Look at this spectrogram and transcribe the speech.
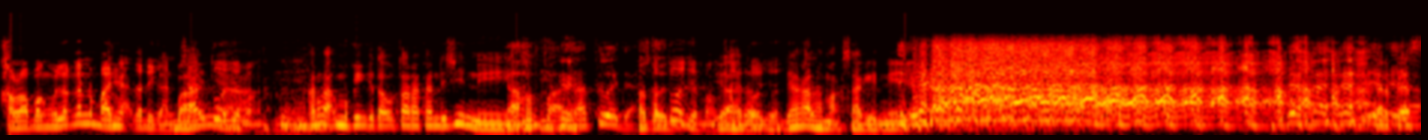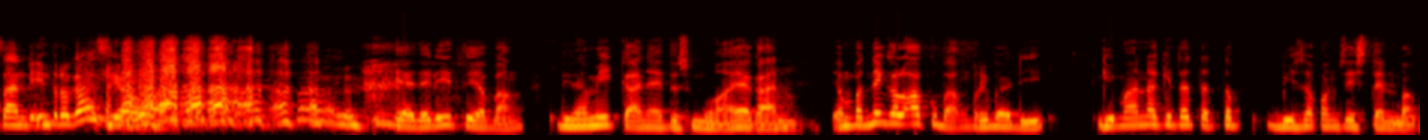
Kalau abang bilang kan banyak tadi kan, Banyak. satu aja bang. Kan nggak mungkin kita utarakan di sini. apa satu aja Satu, aja bang, Ya, satu aja. janganlah maksa gini. Terkesan diinterogasi ya. Ya jadi itu ya bang dinamikanya itu semua ya kan yang penting kalau aku bang pribadi gimana kita tetap bisa konsisten bang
